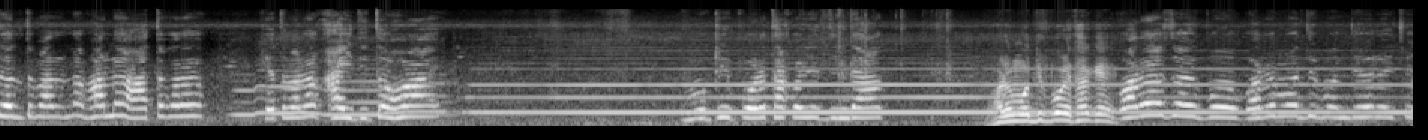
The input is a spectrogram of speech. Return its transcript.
চলতে পারে না ভালো হাতে করে খেতে পারে না খাই দিতে হয়। মুঠি পড়ে থাকো যে দিন রাত ঘরের মধ্যে পড়ে থাকে? ঘরে ঘরের মধ্যে বন্দি হয়ে রয়েছে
